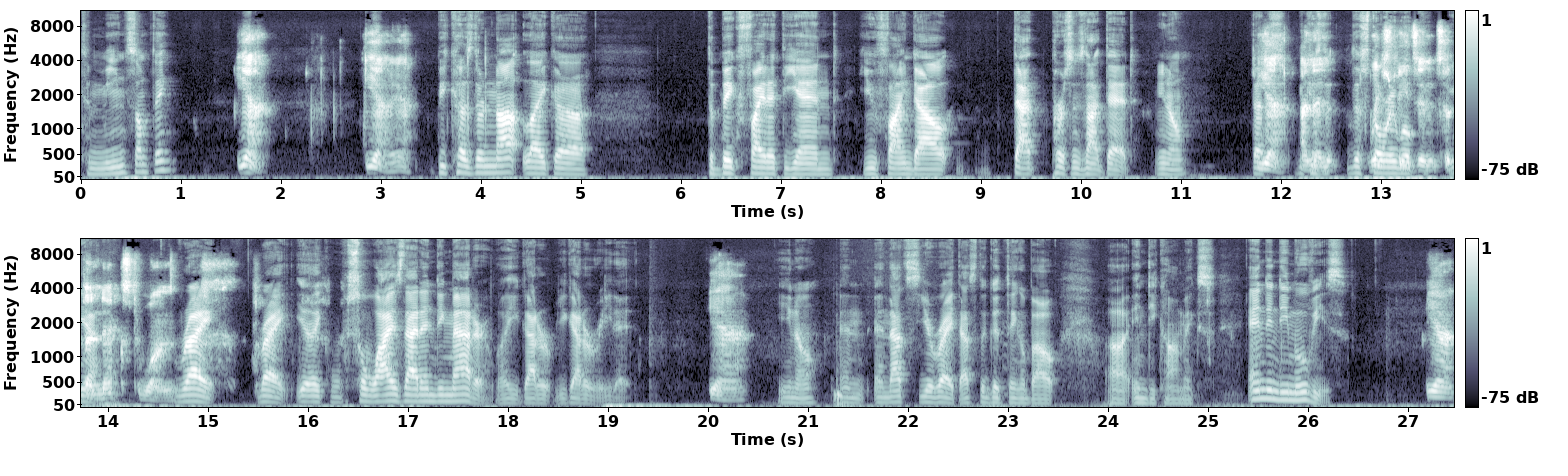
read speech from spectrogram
to mean something. Yeah. Yeah, yeah. Because they're not like a uh, the big fight at the end. You find out that person's not dead. You know. That's yeah, and then the, the story which feeds will, into yeah. the next one. Right, right. You're like, so why does that ending matter? Well, you gotta you gotta read it. Yeah. You know, and and that's you're right. That's the good thing about uh, indie comics and indie movies. Yeah.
